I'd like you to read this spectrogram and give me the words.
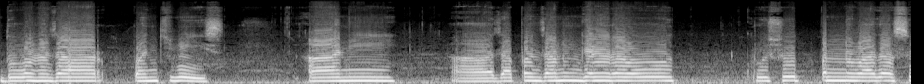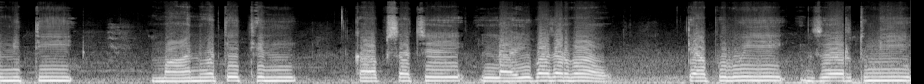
दोन हजार पंचवीस. आणि आज आपण जाणून घेणार आहोत कृषी उत्पन्न बाजार समिती मानवतेतील कापसाचे लाईव्ह बाजारभाव. त्यापूर्वी जर तुम्ही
